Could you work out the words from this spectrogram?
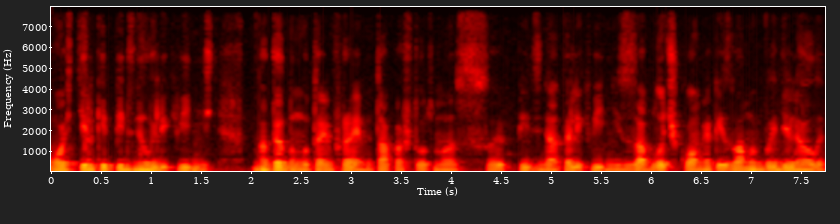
Ось тільки підзняли ліквідність. На денному таймфреймі також тут у нас підзнята ліквідність за блочком, який з вами виділяли.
